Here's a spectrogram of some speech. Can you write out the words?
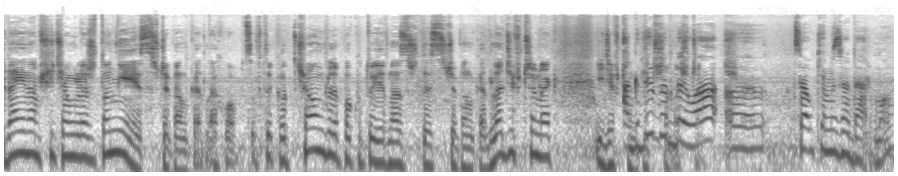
wydaje nam się ciągle, że to nie jest szczepionka dla chłopców, tylko ciągle pokutuje w nas, że to jest szczepionka dla dziewczynek i A dziewczynki gdyby trzeba była e, całkiem za darmo,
